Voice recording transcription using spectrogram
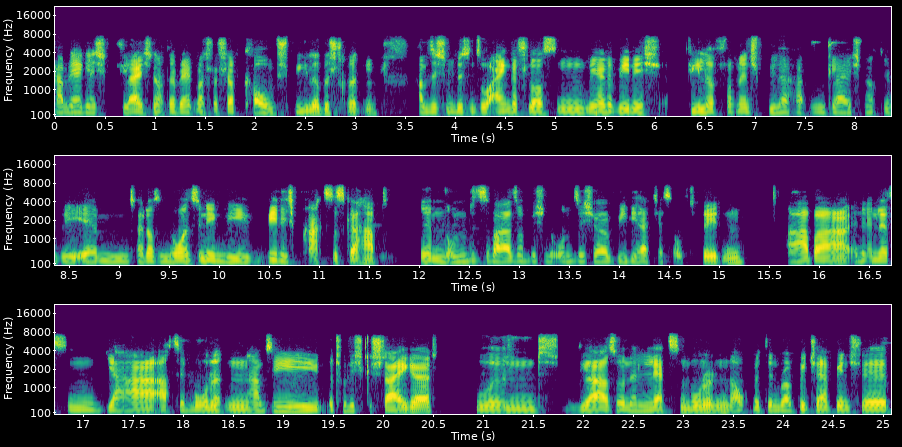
haben die eigentlich gleich nach der Weltmeisterschaft kaum Spiele bestritten, haben sich ein bisschen so eingeschlossen, mehr oder weniger. Viele von den Spielern hatten gleich nach der WM 2019 irgendwie wenig Praxis gehabt. Ähm, und es war so ein bisschen unsicher, wie die halt jetzt auftreten. Aber in den letzten Jahr, 18 Monaten, haben sie natürlich gesteigert. Und ja, so in den letzten Monaten, auch mit dem Rugby Championship,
